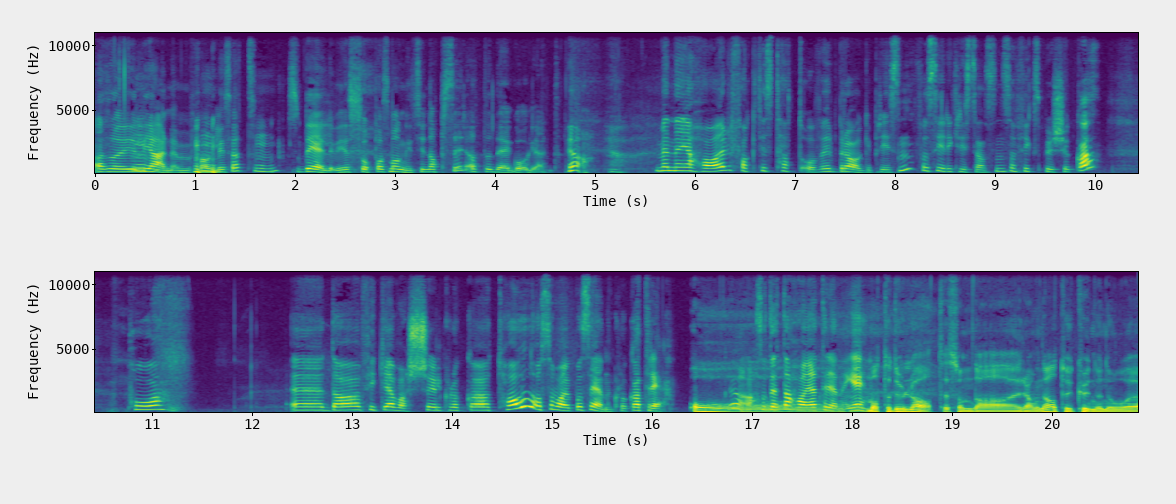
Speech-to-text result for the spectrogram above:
Altså hjernefaglig sett. Mm. Så deler vi såpass mange synapser at det går greit. Ja. Men jeg har faktisk tatt over Brageprisen for Siri Kristiansen, som fikk spursuka På eh, Da fikk jeg varsel klokka tolv, og så var jeg på scenen klokka tre. Åh. Så dette har jeg trening i. Måtte du late som da, Ragna, at du kunne noe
